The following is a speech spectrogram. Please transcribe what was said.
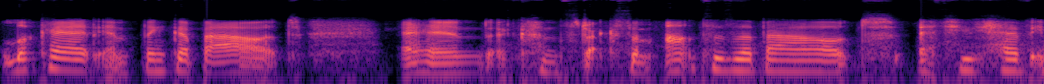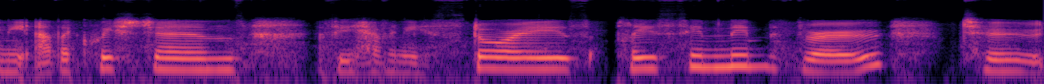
look at and think about and construct some answers about. If you have any other questions, if you have any stories, please send them through to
